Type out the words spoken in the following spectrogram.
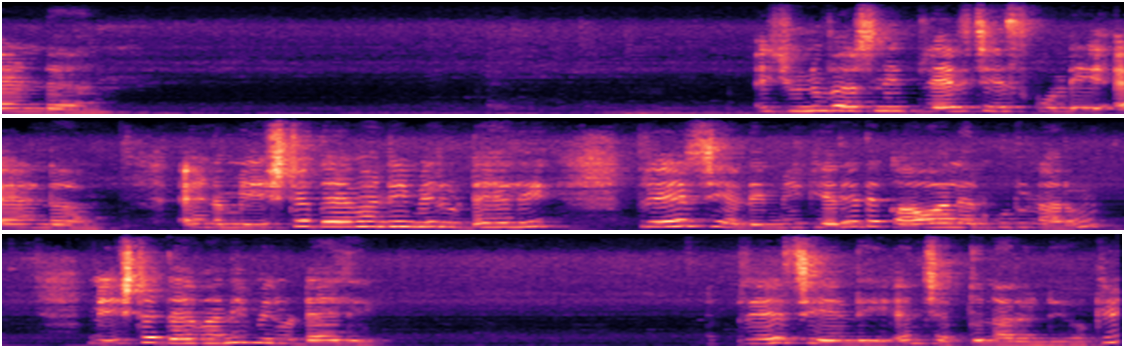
అండ్ యూనివర్స్ని ప్రేయర్ చేసుకోండి. అండ్ అండ్ uh, మీ ఇష్ట దైవాన్ని మీరు డైలీ ప్రేయర్ చేయండి. మీకు ఏదైతే కావాలనుకుంటున్నారో మీ ఇష్ట దైవాన్ని మీరు డైలీ ప్రేయర్ చేయండి అని చెప్తున్నారండి ఓకే?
